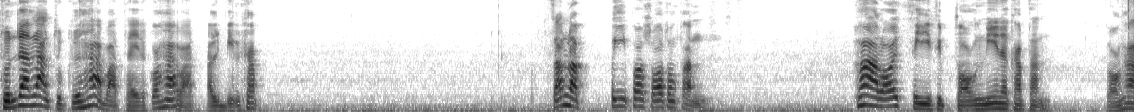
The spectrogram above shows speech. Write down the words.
ส่วนด้านล่างสุดคือห้าบาทไทยแล้วก็ห้าบาทอาราบิกนะครับสำหรับปีพศสองพันห้าร้อยสี่สิบสองนี้นะครับท่านสองห้า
